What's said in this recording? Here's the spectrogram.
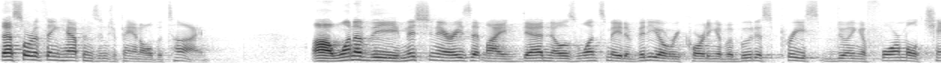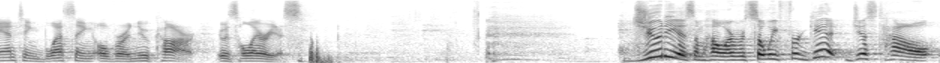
That sort of thing happens in Japan all the time. Uh, one of the missionaries that my dad knows once made a video recording of a Buddhist priest doing a formal chanting blessing over a new car. It was hilarious. Judaism, however, so we forget just how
